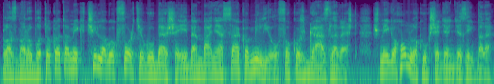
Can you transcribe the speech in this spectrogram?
Plazma robotokat, amik csillagok fortyogó belsejében bányásszák a millió fokos gázlevest, s még a homlokuk se gyöngyezik bele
